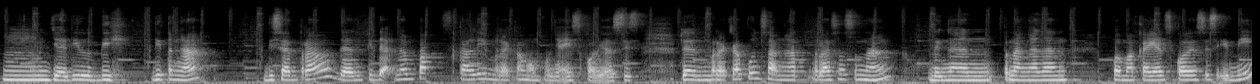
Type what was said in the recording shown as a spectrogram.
hmm, menjadi lebih di tengah, di sentral dan tidak nampak sekali mereka mempunyai skoliosis. Dan mereka pun sangat merasa senang dengan penanganan pemakaian skoliosis ini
